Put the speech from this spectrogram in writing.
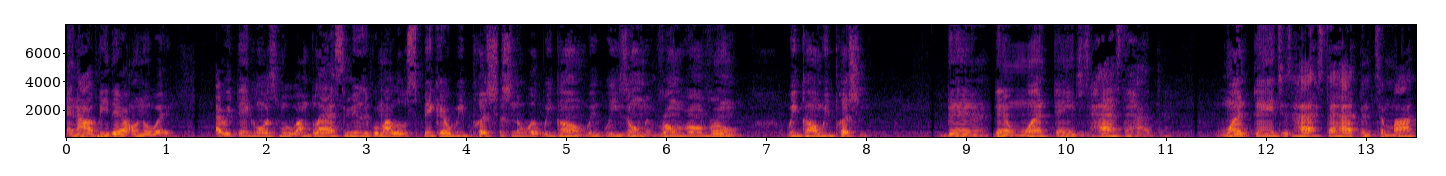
and I'll be there on the way. Everything going smooth. I'm blasting music with my little speaker. We push pushing the whip. We gone. We we zooming. Vroom, vroom, vroom. We gone. We pushing it. Then then one thing just has to happen. One thing just has to happen to my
